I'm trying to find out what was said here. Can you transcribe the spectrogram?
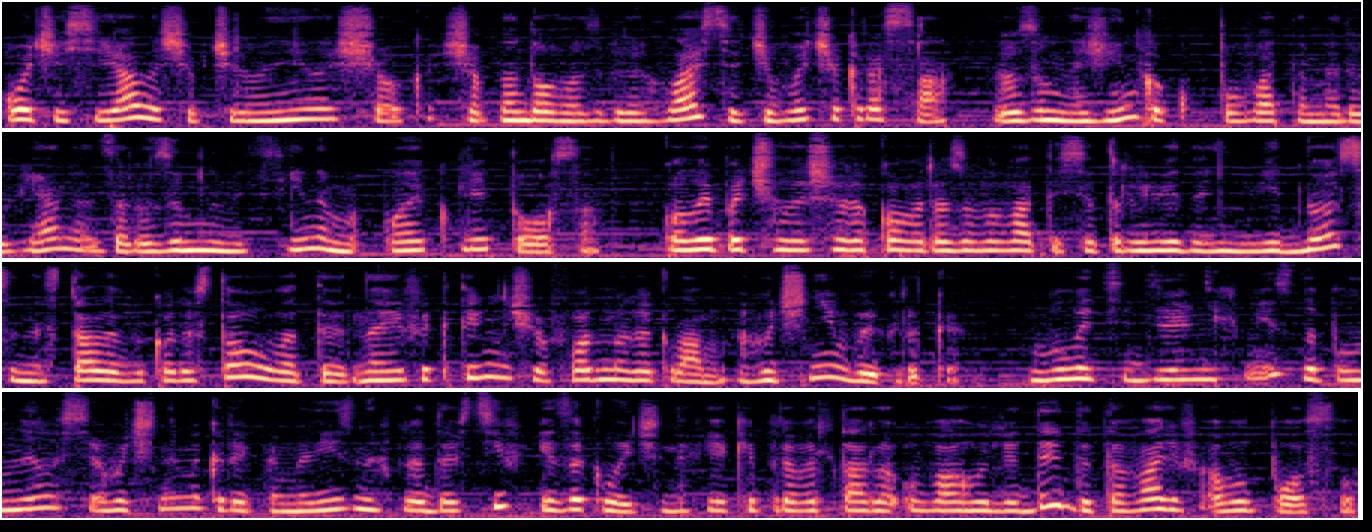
очі сіяли, щоб червоніли щоки, щоб надовго збереглася чоловіча краса. Розумна жінка купуватиме рув'яна за розумними цінами у Еклітоса. Коли почали широко розвиватися торгівельні відносини, стали використовувати найефективніші форми реклами гучні викрики. Вулиці древніх міст заповнилися гучними криками різних продавців і закличених, які привертали увагу людей до товарів або послуг.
